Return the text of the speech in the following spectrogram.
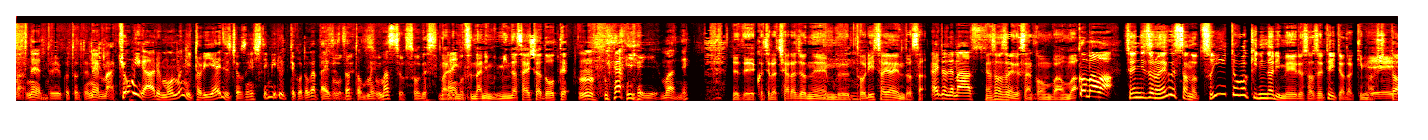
まあね、ということでね、まあ興味があるものにとりあえず挑戦してみるってことが大切だと思います。そうですよ、そうです。何も、何も、みんな最初は童貞。うん。いやいや、まあね。で、でこちら、チャラジョネーム、鳥さやエンドさん。ありがとうございます。安間さん、江口さん、こんばんは。こんばんは。先日の江口さんのツイートが気になりメールさせていただきました。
